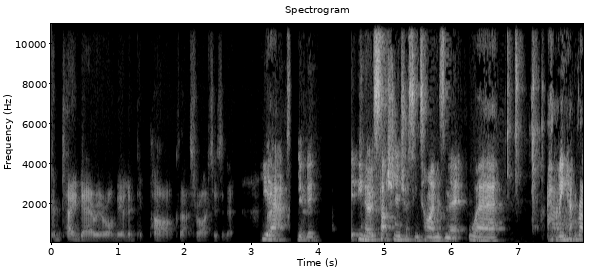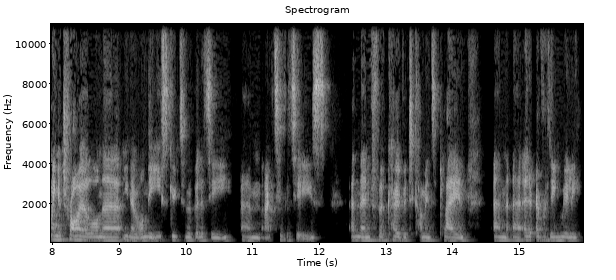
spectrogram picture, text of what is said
contained area on the Olympic Park. That's right, isn't it? Yeah, and, absolutely. You know, it's such an interesting time, isn't it, where having running a trial on a you know on the e-scooter mobility um, activities and then for covid to come into play and and uh, everything really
